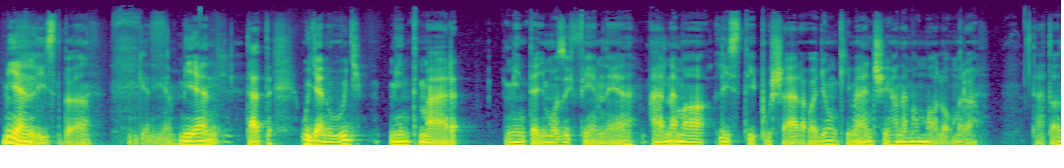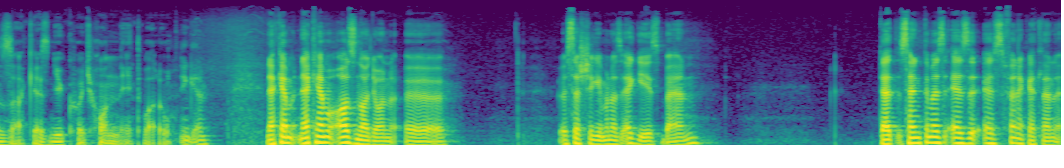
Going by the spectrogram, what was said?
Milyen lisztből? Igen, igen. Milyen, tehát ugyanúgy, mint már, mint egy mozifilmnél, már nem a liszt típusára vagyunk kíváncsi, hanem a malomra. Tehát azzal kezdjük, hogy honnét való. Igen. Nekem, nekem az nagyon ö, összességében az egészben, tehát szerintem ez, ez, ez feneketlen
